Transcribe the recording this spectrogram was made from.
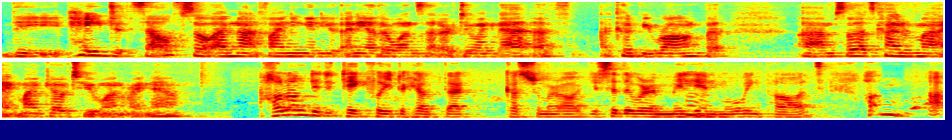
the page itself. So I'm not finding any any other ones that are doing that. I've, I could be wrong, but um, so that's kind of my my go-to one right now. How long did it take for you to help that customer out? You said there were a million Hmm. moving parts. How, uh,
